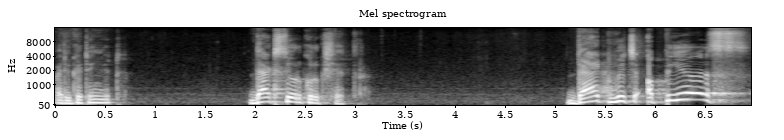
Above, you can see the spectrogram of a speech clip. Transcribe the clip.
Are you getting it? That's your Kurukshetra that which appears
